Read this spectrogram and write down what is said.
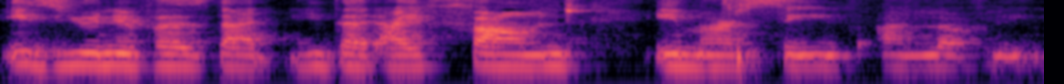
his universe that that I found immersive and lovely.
